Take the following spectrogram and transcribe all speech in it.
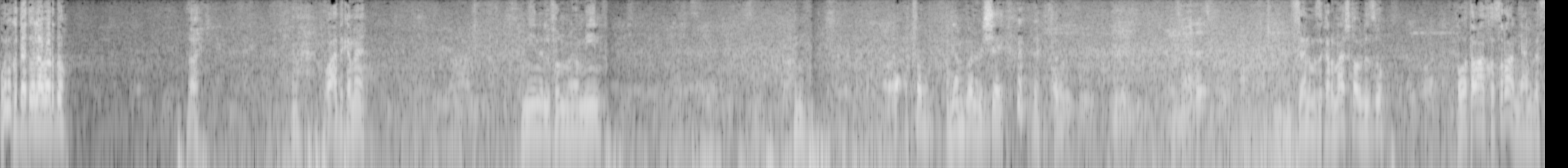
ولا كنت هتقولها برضه؟ طيب. آه، واحدة كمان. مين اللي الن- مين. لا اتفضل. جنبي وأنا مش شايف. بس إحنا ما ذكرناش قول الزور. هو طبعا خسران يعني بس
